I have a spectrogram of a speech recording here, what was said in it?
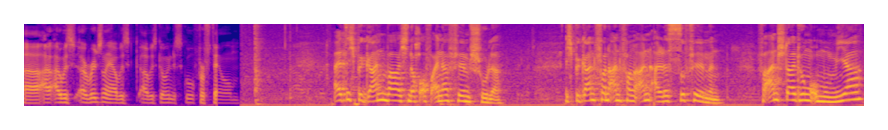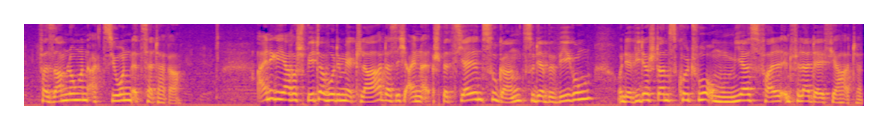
uh, I, I was originally I was I was going to school for film. Als ich begann, war ich noch auf einer Filmschule. Ich begann von Anfang an alles zu filmen. Veranstaltungen um Mumia, Versammlungen, Aktionen etc. Einige Jahre später wurde mir klar, dass ich einen speziellen Zugang zu der Bewegung und der Widerstandskultur um Mumias Fall in Philadelphia hatte.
